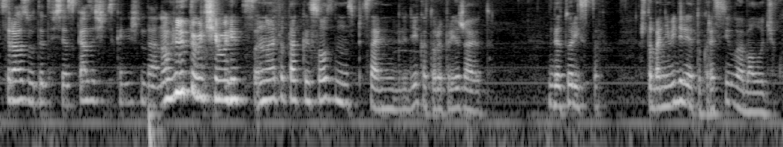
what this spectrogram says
сразу вот эта вся сказочность, конечно, да, она улетучивается. Но это так и создано специально для людей, которые приезжают, для туристов, чтобы они видели эту красивую оболочку,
